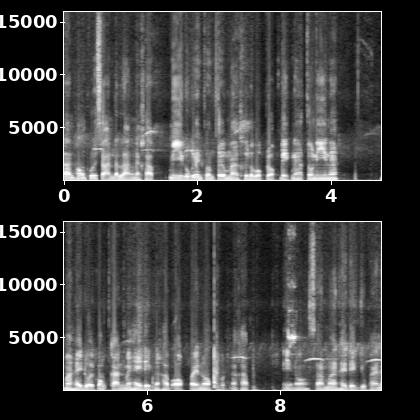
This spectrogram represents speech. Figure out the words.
ด้านห้องผู้โดยสารด้านหลังนะครับ มีลูกเล่นเพิ่มเติมมาคือระบบล็อกเด็กนะตัวนี้นะ มาให้ด้วยป้องกันไม่ให้เด็กนะครับ ออกไปนอกรถนะครับนี่เนาะสามารถให้เด็กอยู่ภายใน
